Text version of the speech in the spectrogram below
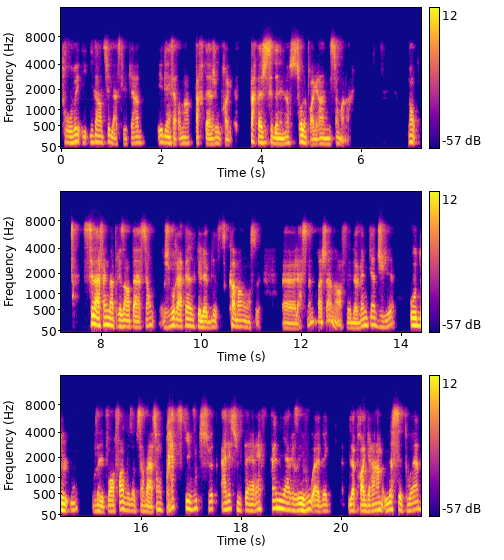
trouver et identifier de la slépiade et bien certainement partager, ces données-là sur le programme Mission Monarque. Donc, c'est la fin de ma présentation. Je vous rappelle que le Blitz commence euh, la semaine prochaine, en fait, le 24 juillet au 2 août. Vous allez pouvoir faire vos observations. Pratiquez-vous tout de suite. Allez sur le terrain. Familiarisez-vous avec le programme, le site web.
